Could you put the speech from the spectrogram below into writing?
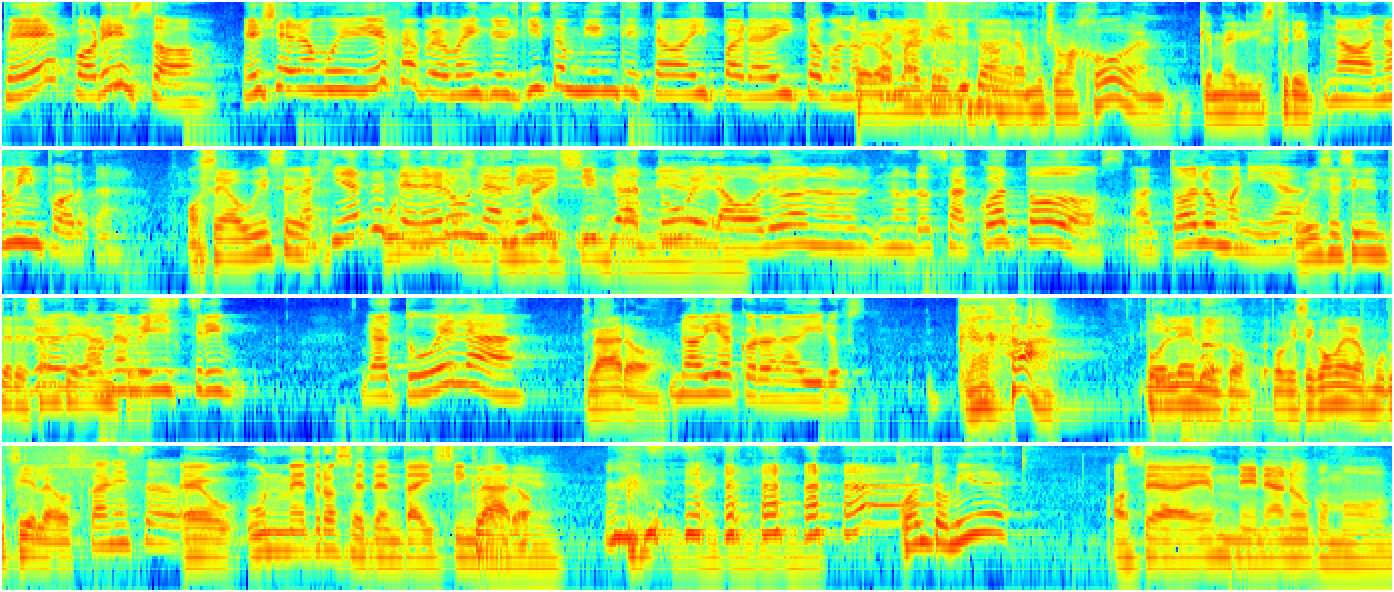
¿ves? Por eso. Ella era muy vieja, pero Michael Keaton bien que estaba ahí paradito con los Pero pelos Michael viento. Keaton era mucho más joven que Meryl Streep. No, no me importa. O sea, hubiese. Imagínate Un tener una Meryl 75 Streep gatúbela, boludo. Nos, nos lo sacó a todos, a toda la humanidad. Hubiese sido interesante creo que con una antes. Meryl Streep gatúbela Claro. no había coronavirus. Polémico, porque se comen los murciélagos. Con eso. Eh, un metro setenta y cinco Claro. ¿Cuánto mide? O sea, es un enano como.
